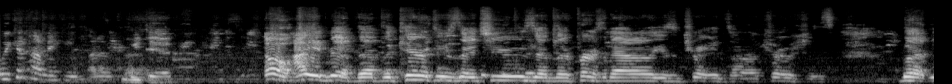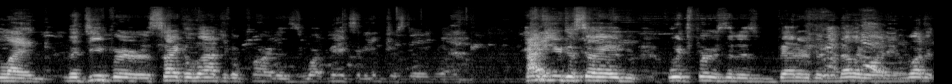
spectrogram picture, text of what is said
We kept on making fun of it. We did. Oh, I admit that the characters they choose and their personalities and traits are atrocious. But like the deeper psychological part is what makes it interesting. Like how do you decide which person is better than another one and what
